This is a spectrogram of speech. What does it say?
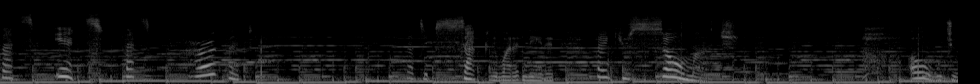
That's it. That's perfect. That's exactly what it needed. Thank you so much. Oh, would you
